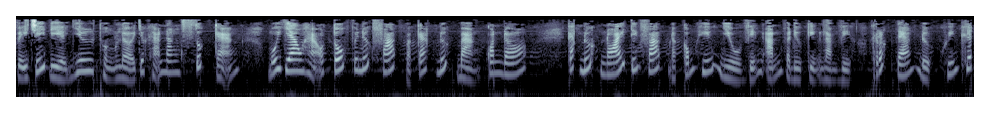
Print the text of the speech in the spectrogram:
vị trí địa dư thuận lợi cho khả năng xuất cảng, mối giao hảo tốt với nước Pháp và các nước bạn quanh đó. Các nước nói tiếng Pháp đã cống hiến nhiều viễn ảnh và điều kiện làm việc rất đáng được khuyến khích.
